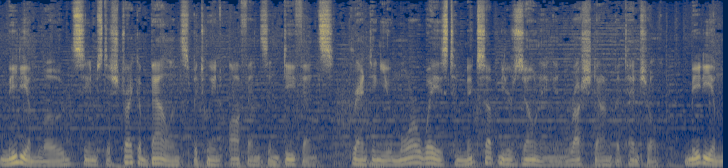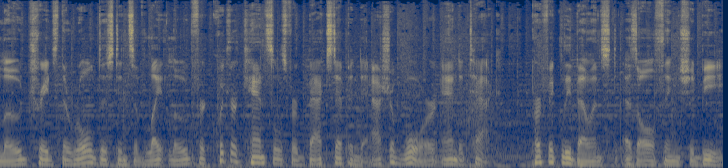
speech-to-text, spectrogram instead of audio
Medium load seems to strike a balance between offense and defense, granting you more ways to mix up your zoning and rush down potential. Medium load trades the roll distance of light load for quicker cancels for backstep into Ash of War and attack. Perfectly balanced, as all things should be.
